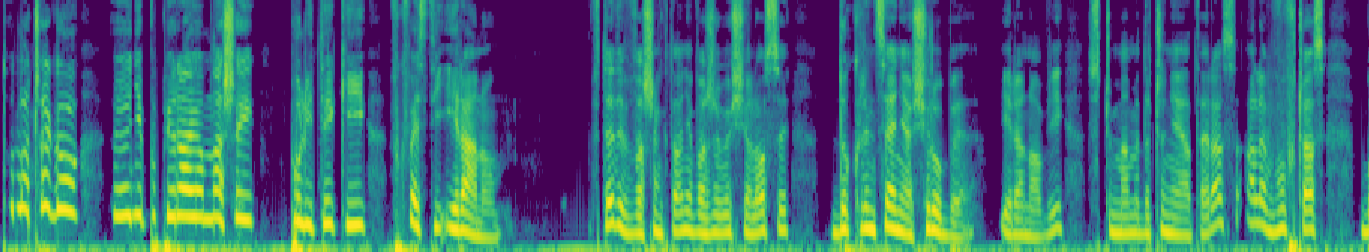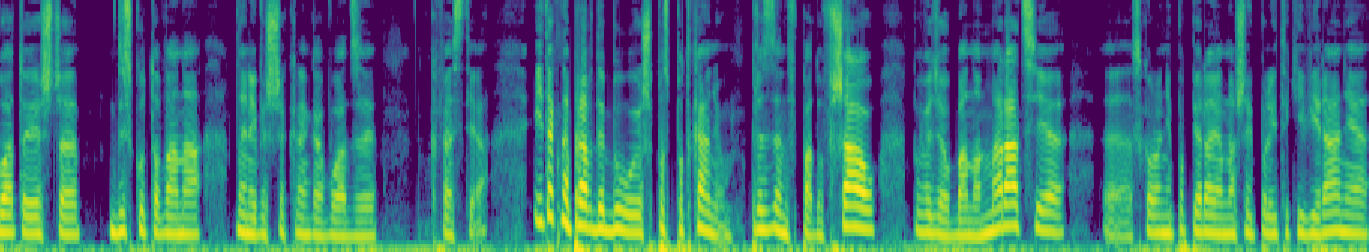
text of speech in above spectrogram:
to dlaczego y, nie popierają naszej polityki w kwestii Iranu. Wtedy w Waszyngtonie ważyły się losy dokręcenia śruby Iranowi, z czym mamy do czynienia teraz, ale wówczas była to jeszcze dyskutowana na najwyższych kręgach władzy kwestia. I tak naprawdę było już po spotkaniu. Prezydent wpadł w szał, powiedział, Bannon ma rację, e, skoro nie popierają naszej polityki w Iranie,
